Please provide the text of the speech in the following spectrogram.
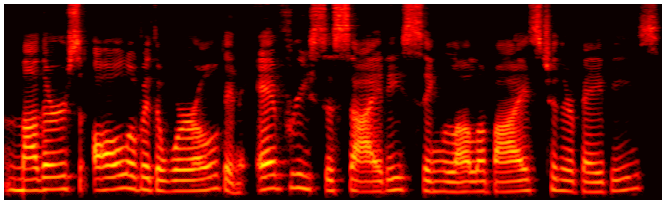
Mothers all over the world in every society sing lullabies to their babies.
